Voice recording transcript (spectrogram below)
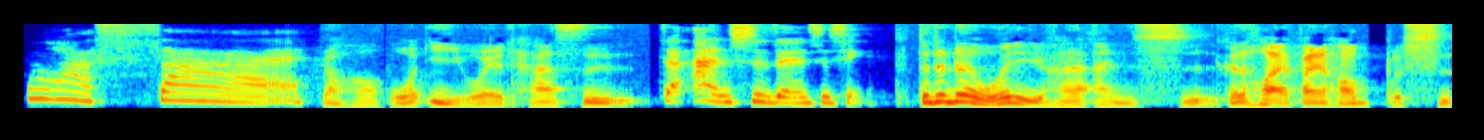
哇塞！然后我以为她是在暗示这件事情。对对对，我以为她在暗示，可是后来发现好像不是。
